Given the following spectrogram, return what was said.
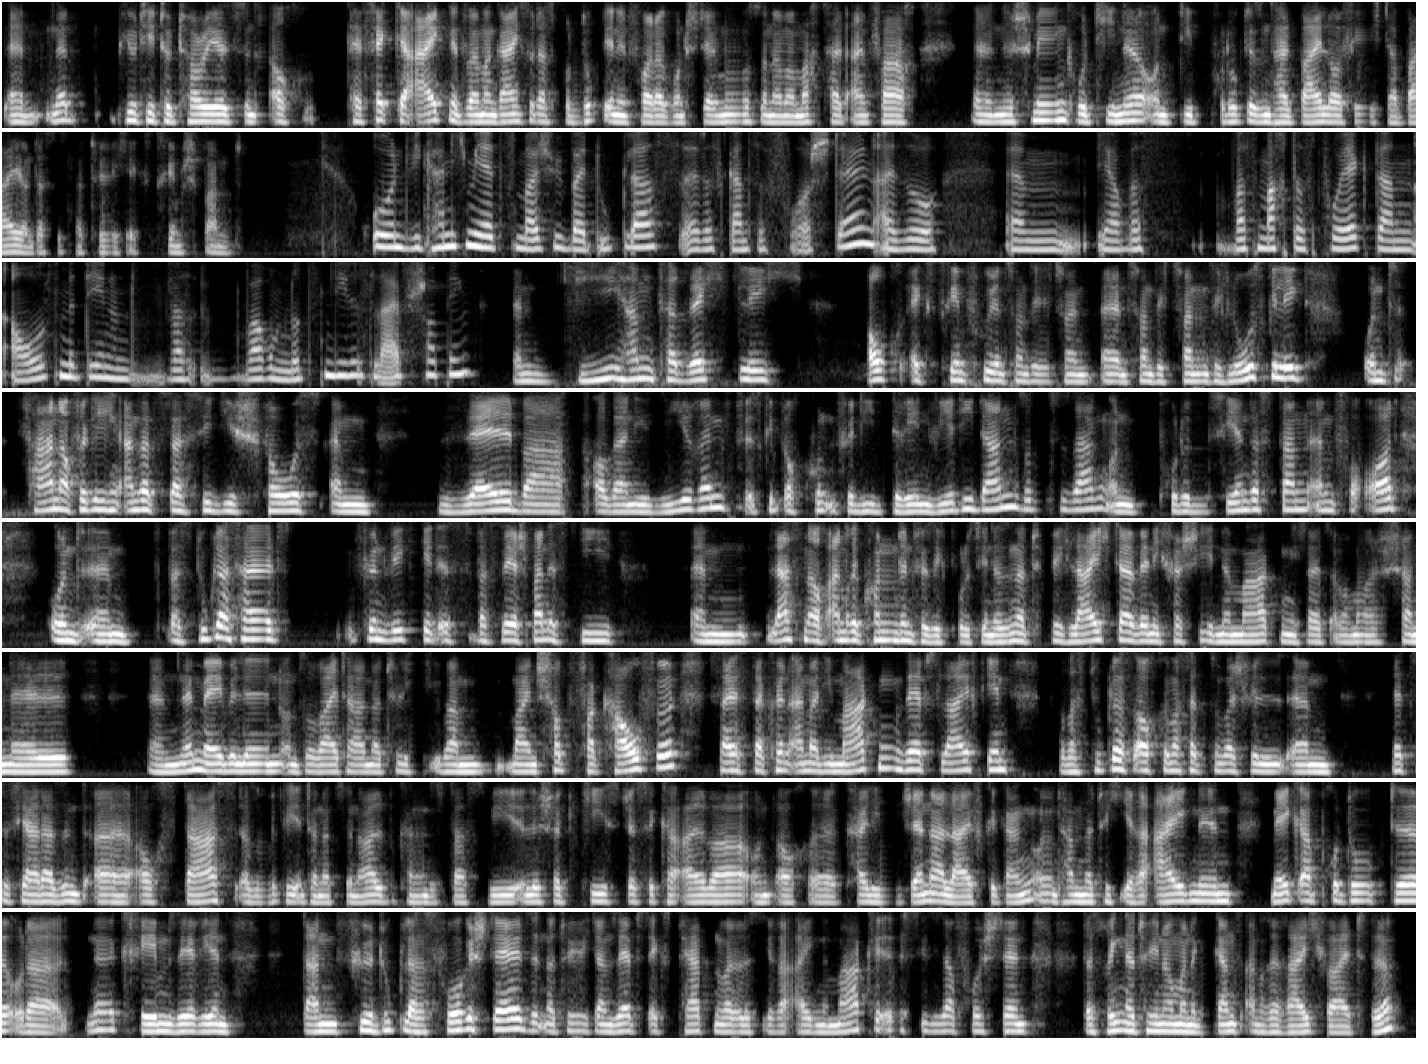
Ähm, ne? Beauty-Tutorials sind auch perfekt geeignet, weil man gar nicht so das Produkt in den Vordergrund stellen muss, sondern man macht halt einfach äh, eine Schminkroutine und die Produkte sind halt beiläufig dabei und das ist natürlich extrem spannend. Und wie kann ich mir jetzt zum Beispiel bei Douglas äh, das Ganze vorstellen? Also ähm, ja, was, was macht das Projekt dann aus mit denen und was, warum nutzen die das Live-Shopping? Ähm, die haben tatsächlich auch extrem früh in 2020, äh, 2020 losgelegt und fahren auch wirklich einen Ansatz, dass sie die Shows ähm, selber organisieren. Es gibt auch Kunden, für die drehen wir die dann sozusagen und produzieren das dann ähm, vor Ort. Und ähm, was Douglas halt für einen Weg geht, ist, was sehr spannend ist, die ähm, lassen auch andere Content für sich produzieren. Das ist natürlich leichter, wenn ich verschiedene Marken, ich sage jetzt einfach mal Chanel, ähm, ne, Maybelline und so weiter, natürlich über meinen Shop verkaufe. Das heißt, da können einmal die Marken selbst live gehen. Aber was Douglas auch gemacht hat, zum Beispiel ähm, letztes Jahr, da sind äh, auch Stars, also wirklich international bekannte Stars wie Alicia Keys, Jessica Alba und auch äh, Kylie Jenner live gegangen und haben natürlich ihre eigenen Make-up-Produkte oder ne, Cremeserien dann für Douglas vorgestellt, sind natürlich dann selbst Experten, weil es ihre eigene Marke ist, die sie da vorstellen. Das bringt natürlich nochmal eine ganz andere Reichweite.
